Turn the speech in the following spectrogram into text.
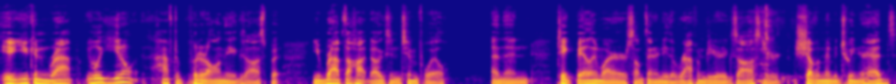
you can wrap. Well, you don't have to put it all on the exhaust, but you wrap the hot dogs in tinfoil, and then take baling wire or something, and either wrap them to your exhaust or shove them in between your heads,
